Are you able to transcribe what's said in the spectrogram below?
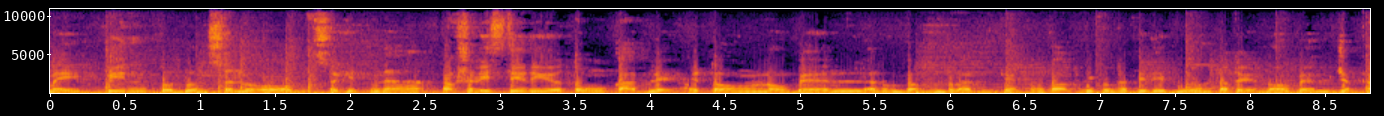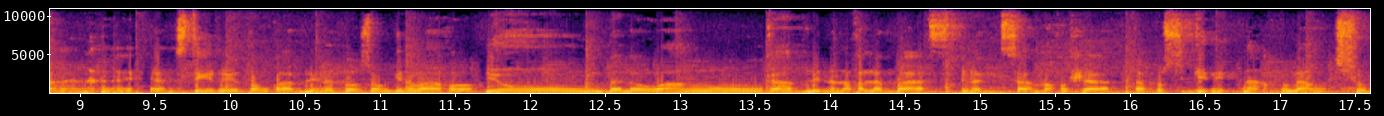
may pin to dun sa loob, sa gitna. Actually, stereo tong kable. Itong Nobel, anong ba brand niya itong kable ko nabili? Buon pa to eh, Nobel, Japan. Yan, stereo tong kable na to. So, ang ginawa ko, yung dalawang kable na nakalabas, pinagsama ko siya, tapos ginitna ko lang. So,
